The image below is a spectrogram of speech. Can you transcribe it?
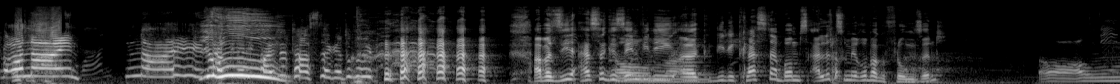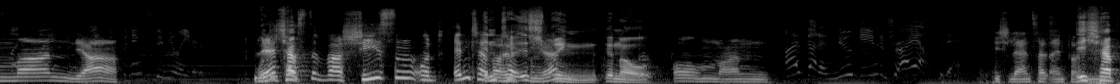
Oh nein! Nein! Ich Juhu! hab die falsche Taste gedrückt. Aber sie, hast du gesehen, Oh wie, die, äh, wie die Clusterbombs alle zu mir rübergeflogen sind? Oh Mann, ja. Und ich hab- Leertaste war Schießen und Enter, war Enter ist ja? springen, genau. Oh Mann. Ich lern's halt einfach Ich habe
